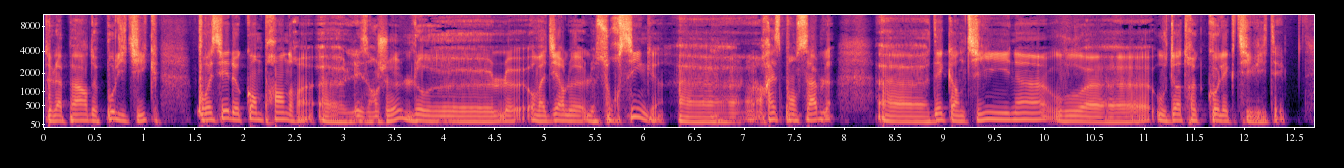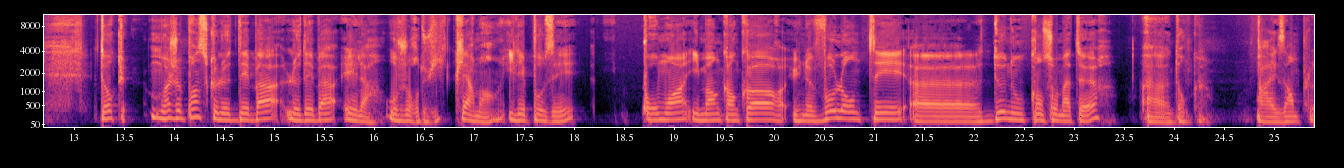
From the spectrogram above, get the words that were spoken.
de la part de politiques, pour essayer de comprendre les enjeux, le, on va dire le, le sourcing responsable des cantines ou, ou d'autres collectivités. Donc, moi, je pense que le débat, le débat est là aujourd'hui. Clairement, il est posé. Pour moi, il manque encore une volonté euh, de nous consommateurs Euh, donc par exemple,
